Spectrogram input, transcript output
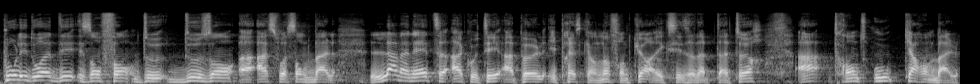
pour les doigts des enfants de 2 ans à 60 balles, la manette à côté Apple est presque un enfant de cœur avec ses adaptateurs à 30 ou 40 balles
